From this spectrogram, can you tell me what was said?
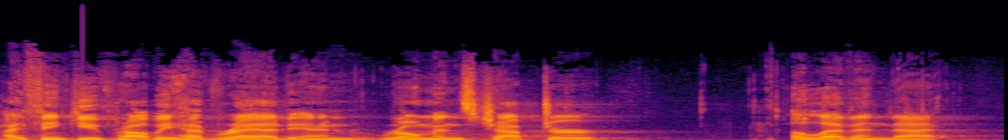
I think you probably have read in Romans chapter 11 that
